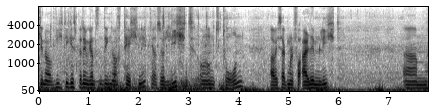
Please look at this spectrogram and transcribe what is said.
Genau, wichtig ist bei dem ganzen Ding auch Technik, also Licht und Ton, aber ich sag mal vor allem Licht, ähm,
